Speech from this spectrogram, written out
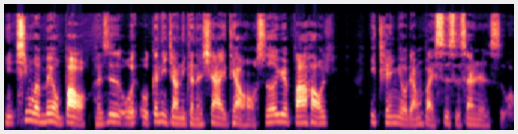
你新闻没有报，可是我我跟你讲，你可能吓一跳哦。十二月八号一天有两百四十三人死亡，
